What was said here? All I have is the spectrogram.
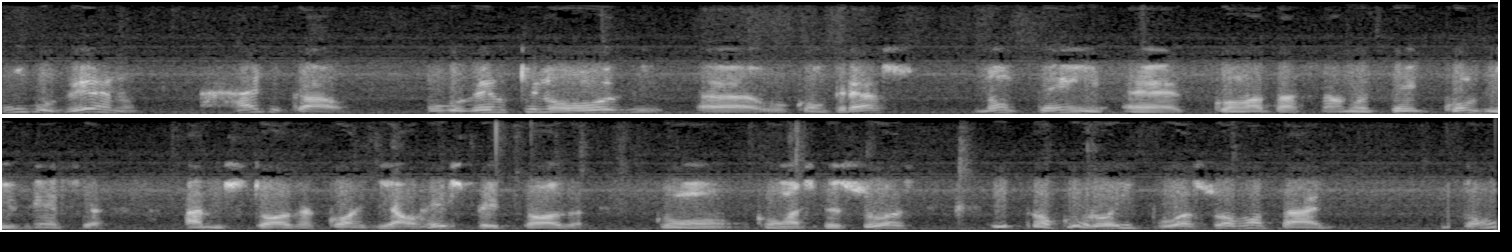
Um governo radical, um governo que não ouve uh, o Congresso, não tem uh, conotação, não tem convivência amistosa, cordial, respeitosa com, com as pessoas e procurou impor a sua vontade. Então,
